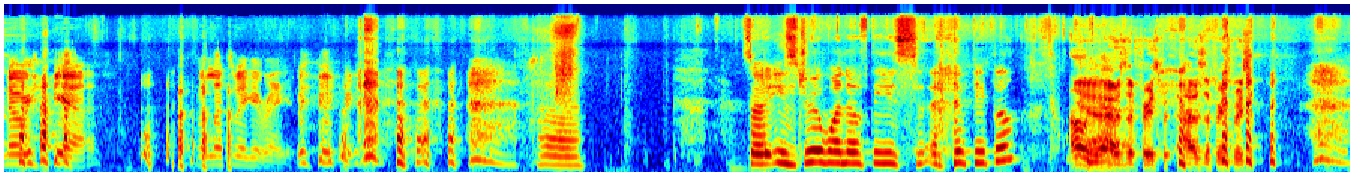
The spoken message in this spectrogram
No, yeah. but let's make it right. Uh, so is Drew one of these people? Oh yeah. I was the first. I was the first person.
